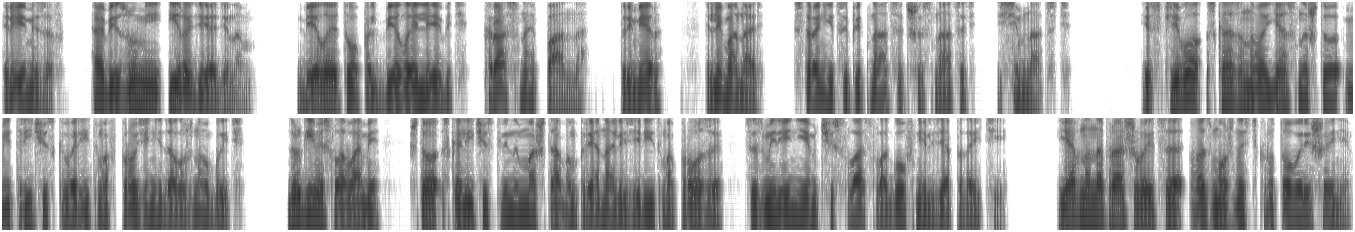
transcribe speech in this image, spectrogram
Ремезов о безумии и радиадином. Белая тополь, белая лебедь, красная панна. Пример Лимонарь страницы 15, 16 и 17. Из всего сказанного ясно, что метрического ритма в прозе не должно быть. Другими словами, что с количественным масштабом при анализе ритма прозы с измерением числа слогов нельзя подойти. Явно напрашивается возможность крутого решения.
